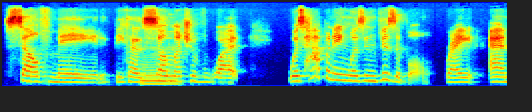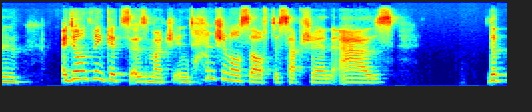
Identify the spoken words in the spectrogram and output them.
self made because mm. so much of what was happening was invisible, right? And I don't think it's as much intentional self deception as the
